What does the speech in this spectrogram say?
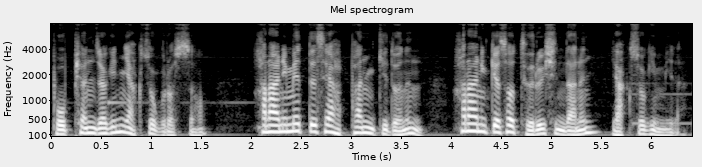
보편적인 약속으로서 하나님의 뜻에 합한 기도는 하나님께서 들으신다는 약속입니다.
